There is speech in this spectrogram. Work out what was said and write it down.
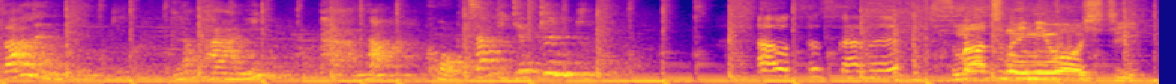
walentynki. Dla pani, pana, chłopca i dziewczynki. A od Toskany? Smacznej miłości!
